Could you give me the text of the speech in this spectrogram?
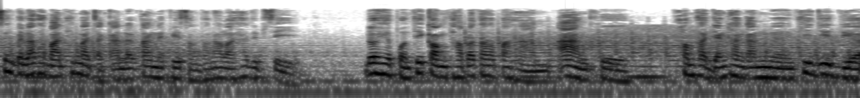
ซึ่งเป็นรัฐบาลที่มาจากการเลือกตั้งในปี 2554 โดยเหตุผลที่กองทัพรัฐประหารอ้างคือ ความขัดแย้งทางการเมืองที่ยืดเยื้อ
